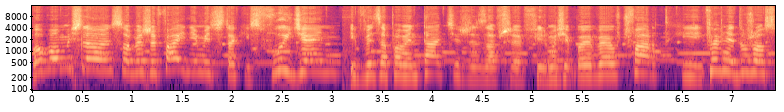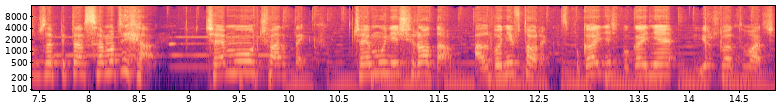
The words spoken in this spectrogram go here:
bo pomyślałem sobie, że fajnie mieć taki swój dzień i wy zapamiętacie, że zawsze filmy się pojawiają w czwartki. Pewnie dużo osób zapyta samotycha. Czemu czwartek? Czemu nie środa? Albo nie wtorek? Spokojnie, spokojnie, już wam tłumaczę.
